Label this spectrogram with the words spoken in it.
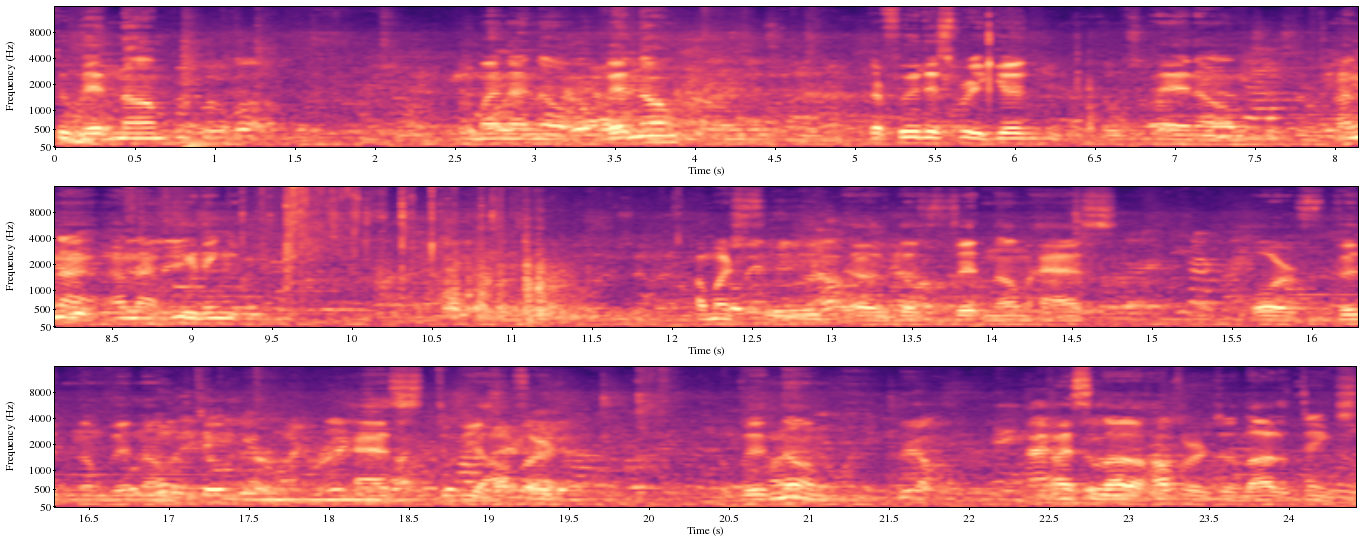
to Vietnam. You might not know Vietnam. Their food is pretty good, and um, I'm not I'm not kidding. How much food uh, Vietnam has, or Vietnam Vietnam has to be offered? Vietnam has a lot of offers, a lot of things.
